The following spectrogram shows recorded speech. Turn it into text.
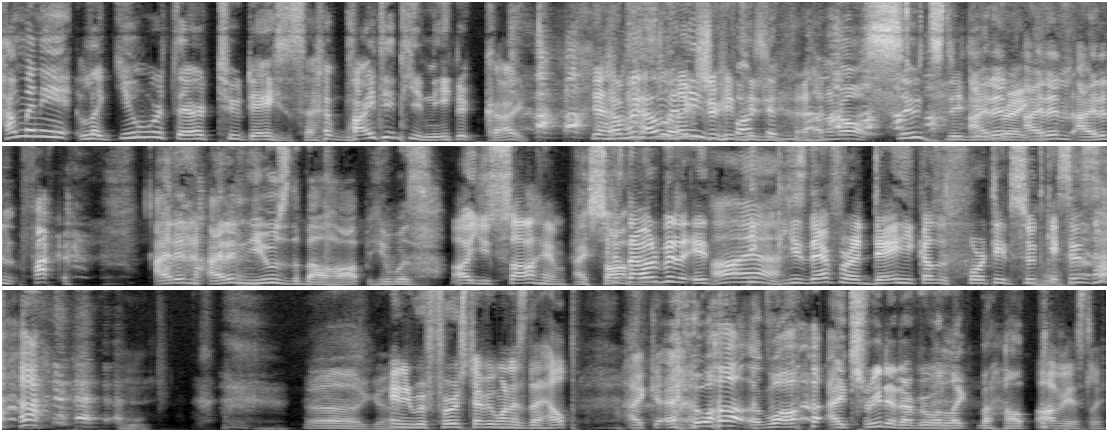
How many? Like you were there two days. Why did you need a cart? yeah. How, much How many luxury did you? fucking- I don't know. Suits did you I didn't. bring? I didn't. I didn't. Fuck. I didn't. I didn't use the bellhop. He was. Oh, you saw him. I saw 'Cause that him. would have been. It, Oh, he- yeah. he's there for a day. He comes with 14 suitcases, Oh god. and he refers to everyone as the help. I ca- well, well, I treated everyone like the help Obviously.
